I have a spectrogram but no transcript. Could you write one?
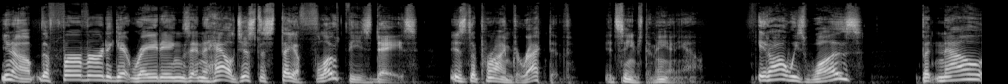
you know, the fervor to get ratings and hell, just to stay afloat these days is the prime directive. It seems to me, anyhow. It always was, but now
